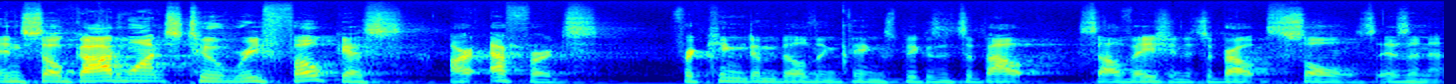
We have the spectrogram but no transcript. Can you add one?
And so God wants to refocus our efforts for kingdom building things because it's about salvation, it's about souls, isn't it?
